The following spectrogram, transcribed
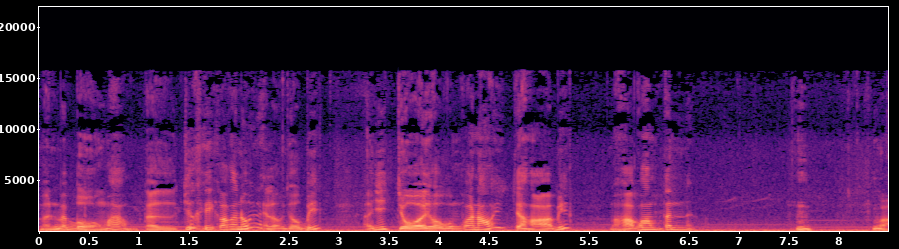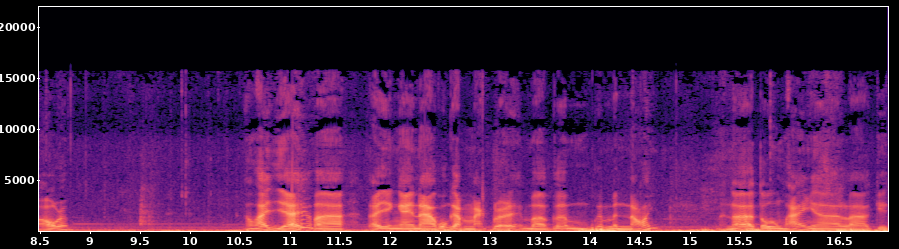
mình mới buồn phải không? Từ trước khi có cái núi này luôn chú biết ở dưới chùa thì cũng có nói cho họ biết mà họ cũng không tin. Ngộ lắm. Không phải dễ mà tại vì ngày nào cũng gặp mặt rồi đấy mà cái, cái mình nói. Mình nói là tôi không phải là kiệt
